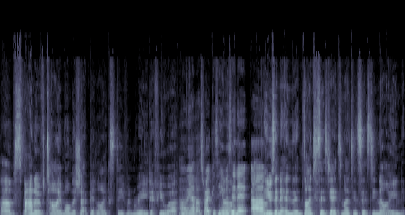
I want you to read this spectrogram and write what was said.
um, span of time on the show, a bit like Stephen Reid, if you were. Oh yeah, that's right because he was in it. Um, He was in it in 1968 to 1969,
